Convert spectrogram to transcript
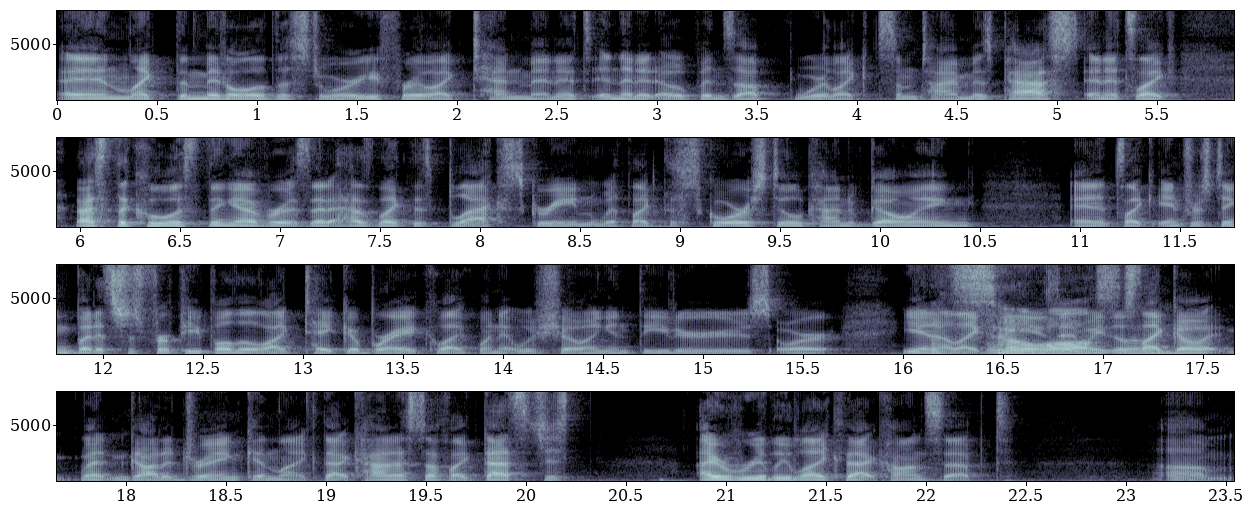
in like the middle of the story for like 10 minutes, and then it opens up where like some time has passed, and it's like that's the coolest thing ever is that it has like this black screen with like the score still kind of going and it's like interesting but it's just for people to like take a break like when it was showing in theaters or you know That's like so we used it we just like go went and got a drink and like that kind of stuff like that's just i really like that concept um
